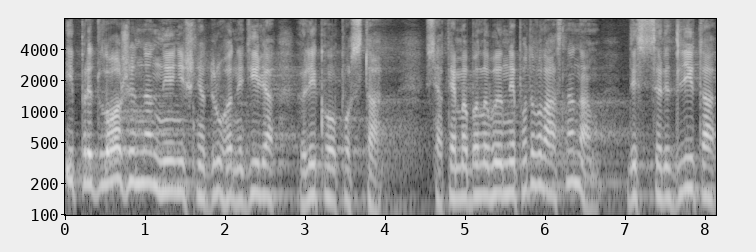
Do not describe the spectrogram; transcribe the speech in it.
і предложена нинішня друга неділя Великого Поста. Ця тема була б не подвласна нам десь серед літа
